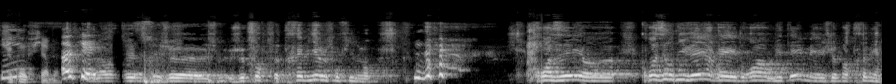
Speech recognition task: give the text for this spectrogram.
Je confirme. Ok. je, je, je, porte très bien le confinement. croisé, euh, croisé en hiver et droit en été, mais je le porte très bien.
